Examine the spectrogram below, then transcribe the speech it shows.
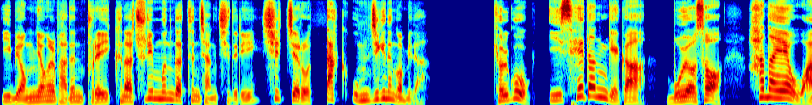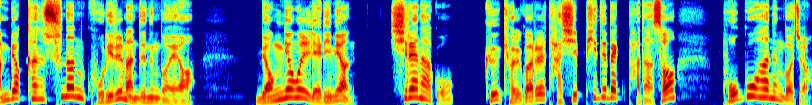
이 명령을 받은 브레이크나 출입문 같은 장치들이 실제로 딱 움직이는 겁니다. 결국 이 세 단계가 모여서 하나의 완벽한 순환 고리를 만드는 거예요. 명령을 내리면 실행하고 그 결과를 다시 피드백 받아서 보고하는 거죠.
